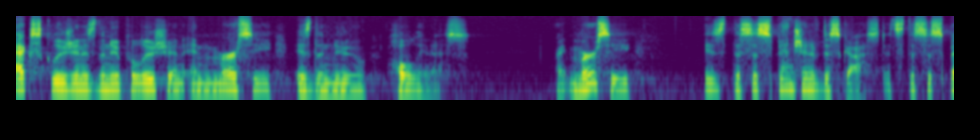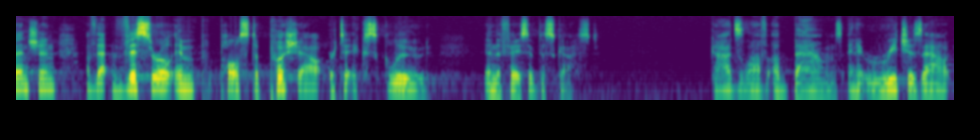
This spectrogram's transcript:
exclusion is the new pollution, and mercy is the new holiness. Right? Mercy is the suspension of disgust. It's the suspension of that visceral impulse to push out or to exclude in the face of disgust. God's love abounds and it reaches out,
